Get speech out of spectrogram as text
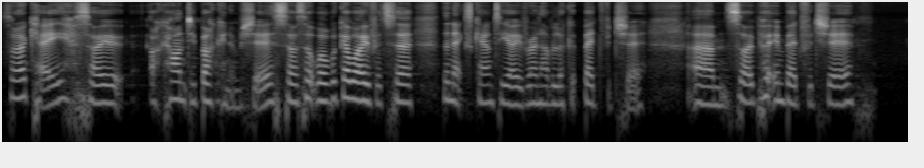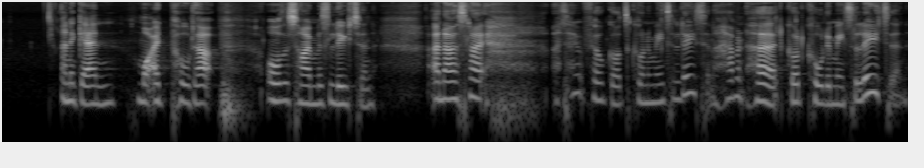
So, okay, so I can't do Buckinghamshire, so I thought, well, we'll go over to the next county over and have a look at Bedfordshire. Um, so I put in Bedfordshire, and again, what I'd pulled up all the time was Luton. And I was like, I don't feel God's calling me to Luton. I haven't heard God calling me to Luton.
